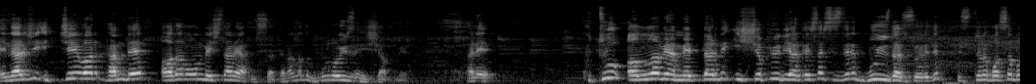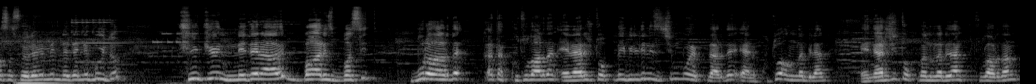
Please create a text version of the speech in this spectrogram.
Enerji içeceği var. Hem de adam 15 tane yapmış zaten anladın mı? Burada o yüzden iş yapmıyor. Hani kutu alınamayan maplerde iş yapıyor diye arkadaşlar sizlere bu yüzden söyledim. Üstüne basa basa söylememin nedeni buydu. Çünkü neden abi bariz basit. Buralarda hatta kutulardan enerji toplayabildiğiniz için bu maplerde yani kutu alınabilen, enerji toplanılabilen kutulardan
